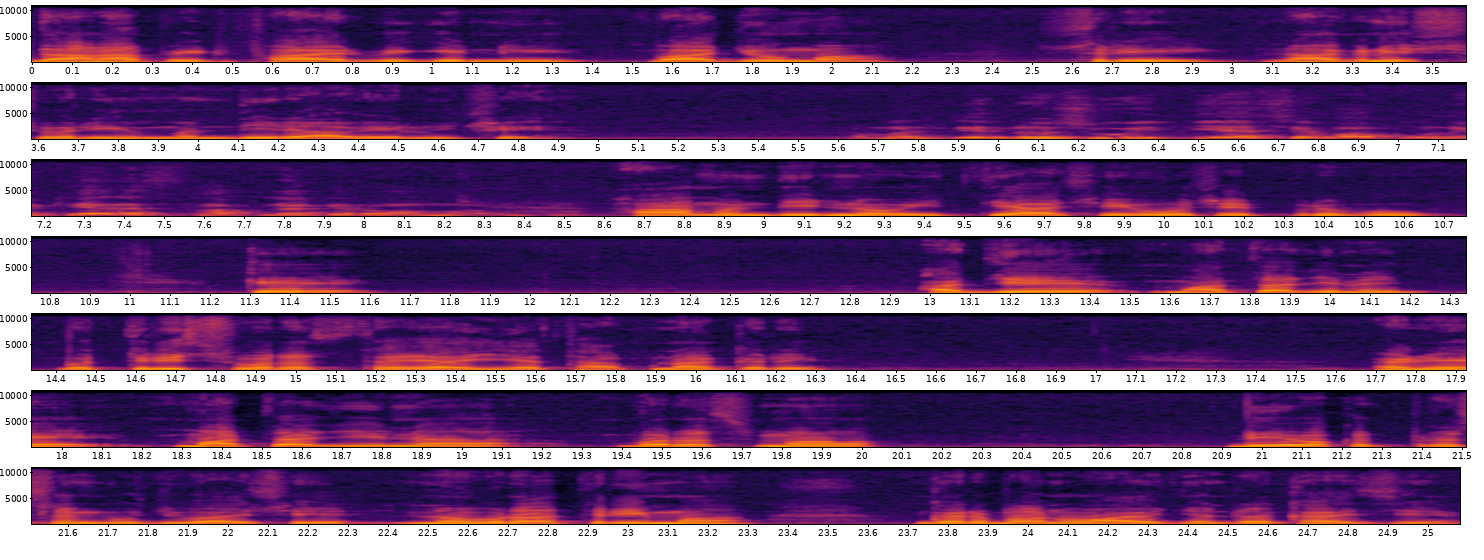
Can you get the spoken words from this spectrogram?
દાણાપીઠ ફાયર બ્રિગેડની બાજુમાં શ્રી નાગણેશ્વરી મંદિર આવેલું છે. મંદિરનો શું ઇતિહાસ છે બાપુ ને ક્યારે સ્થાપના કરવામાં આવી આ મંદિરનો ઇતિહાસ એવો છે પ્રભુ કે આજે માતાજીને બત્રીસ વર્ષ થયા અહીંયા સ્થાપના કરે. અને માતાજીના વર્ષમાં બે વખત પ્રસંગ ઉજવાય છે. નવરાત્રિમાં ગરબાનું આયોજન રખાય છે.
